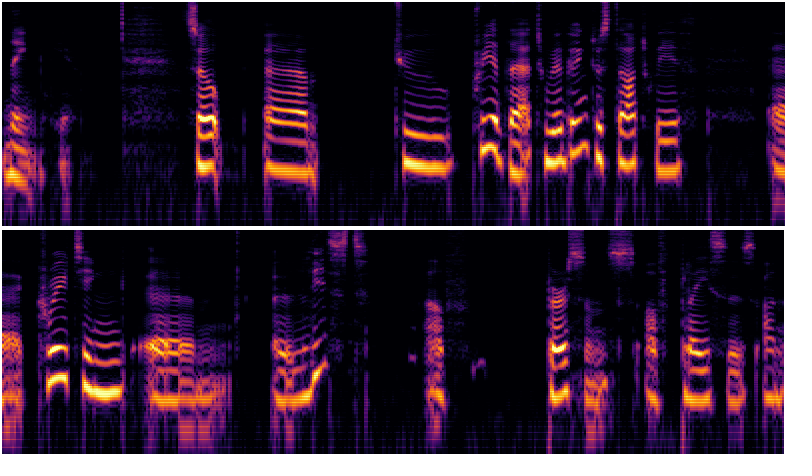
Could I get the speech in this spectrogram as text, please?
named here. So um, to create that, we are going to start with uh, creating um, a list of persons, of places, and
